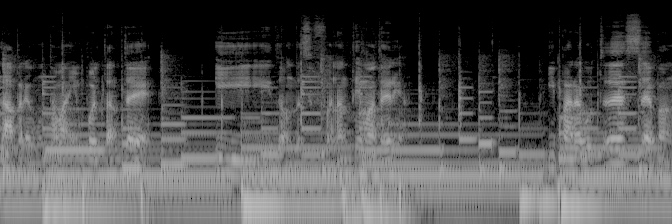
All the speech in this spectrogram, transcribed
la pregunta más importante es, ¿y dónde se fue la antimateria? para que ustedes sepan,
